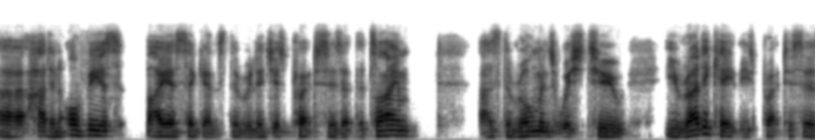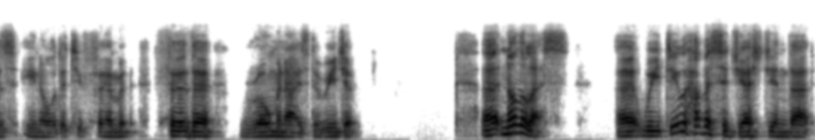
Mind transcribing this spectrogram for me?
uh, had an obvious bias against the religious practices at the time as the Romans wished to eradicate these practices in order to firm, further Romanize the region. Uh, nonetheless, uh, we do have a suggestion that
